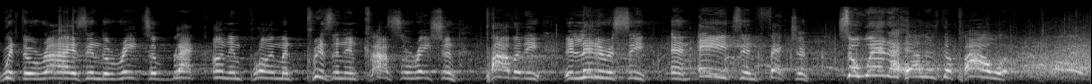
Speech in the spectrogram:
with the rise in the rates of black unemployment, prison incarceration, poverty, illiteracy, and AIDS infection. So, where the hell is the power?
